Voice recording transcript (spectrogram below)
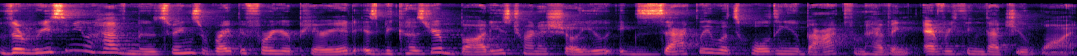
The reason you have mood swings right before your period is because your body is trying to show you exactly what's holding you back from having everything that you want.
